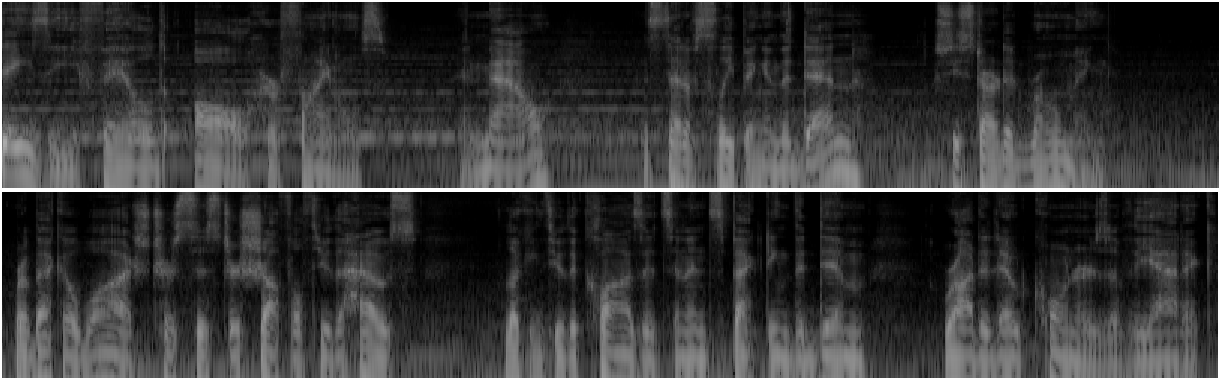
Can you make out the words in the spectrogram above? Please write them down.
Daisy failed all her finals, and now, instead of sleeping in the den, she started roaming. Rebecca watched her sister shuffle through the house, looking through the closets and inspecting the dim, rotted out corners of the attic.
